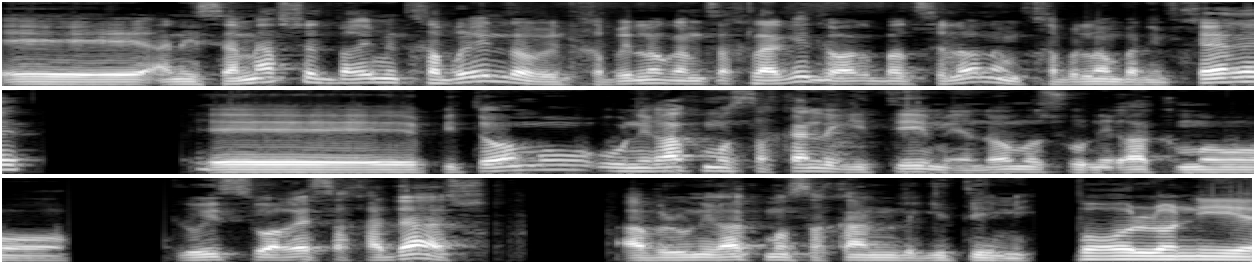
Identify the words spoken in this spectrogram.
אה, אני שמח שדברים מתחברים לו, ומתחברים לו גם צריך להגיד, לא רק ברצלונה, מתחברים לו בנבחרת. אה, פתאום הוא, הוא נראה כמו שחקן לגיטימי, אני לא אומר שהוא נראה כמו לואיס סוארס החדש, אבל הוא נראה כמו שחקן לגיטימי. בואו לא נהיה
